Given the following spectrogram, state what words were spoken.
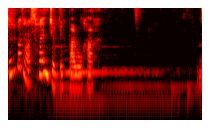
Coś go tam swędzi w tych paluchach. No.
